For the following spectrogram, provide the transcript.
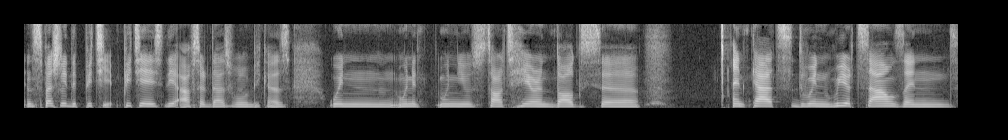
and especially the PT, PTSD after that one because when when it when you start hearing dogs uh, and cats doing weird sounds and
